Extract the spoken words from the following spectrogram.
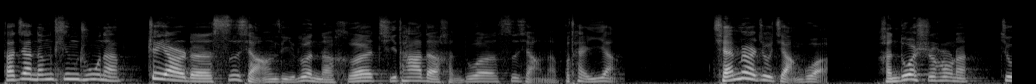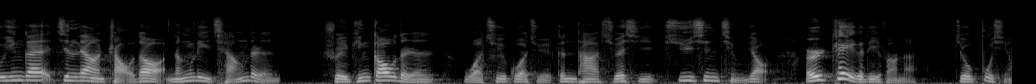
大家能听出呢？这样的思想理论呢，和其他的很多思想呢不太一样。前面就讲过，很多时候呢就应该尽量找到能力强的人、水平高的人。我去过去跟他学习，虚心请教，而这个地方呢就不行，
